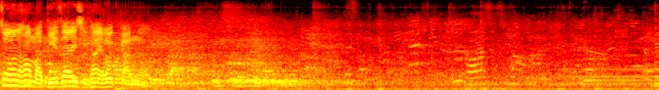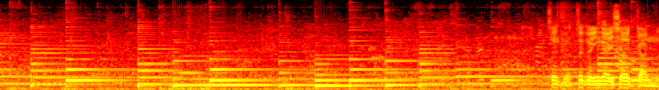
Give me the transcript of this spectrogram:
重要的号码叠在一起，它也会干的。这个这个应该一下干了。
